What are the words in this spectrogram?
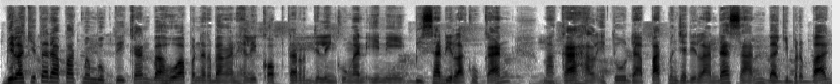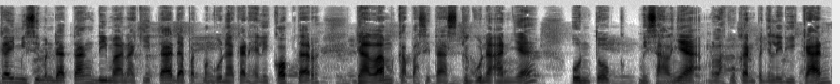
Bila kita dapat membuktikan bahwa penerbangan helikopter di lingkungan ini bisa dilakukan, maka hal itu dapat menjadi landasan bagi berbagai misi mendatang di mana kita dapat menggunakan helikopter dalam kapasitas kegunaannya untuk misalnya melakukan penyelidikan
